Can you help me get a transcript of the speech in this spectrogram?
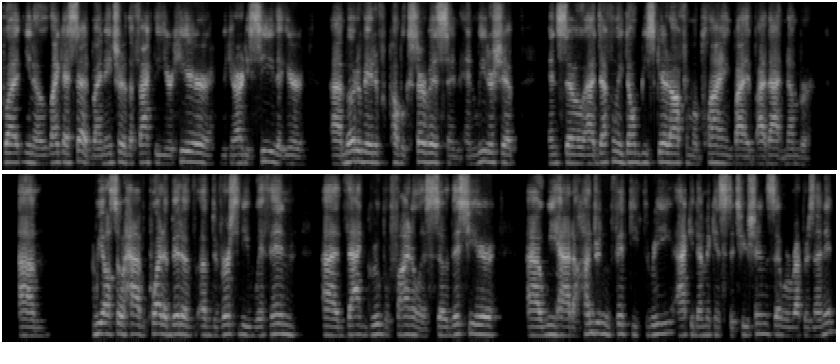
but, you know, like I said, by nature of the fact that you're here, we can already see that you're uh, motivated for public service and, and leadership. And so uh, definitely don't be scared off from applying by, by that number. Um, we also have quite a bit of, of diversity within uh, that group of finalists. So this year, uh, we had 153 academic institutions that were represented.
